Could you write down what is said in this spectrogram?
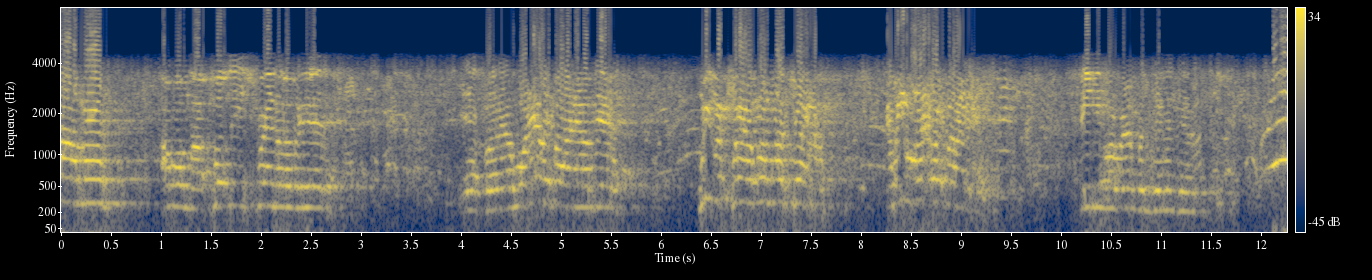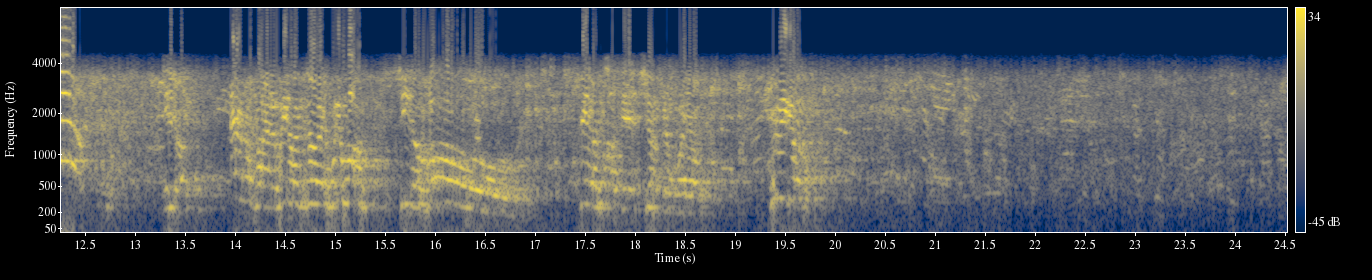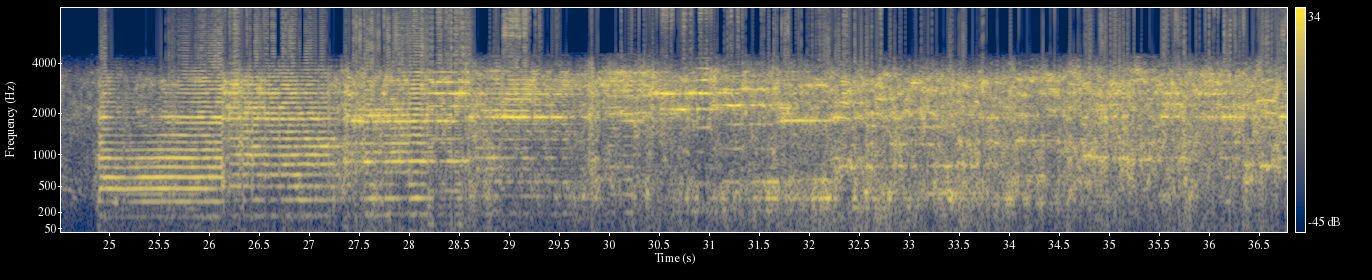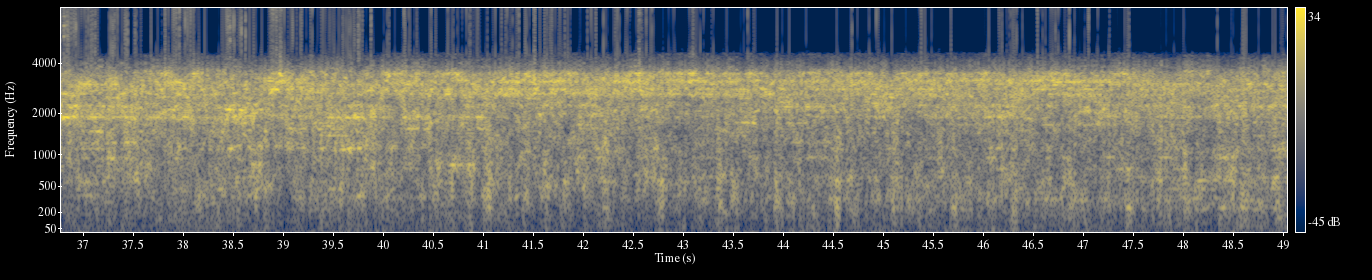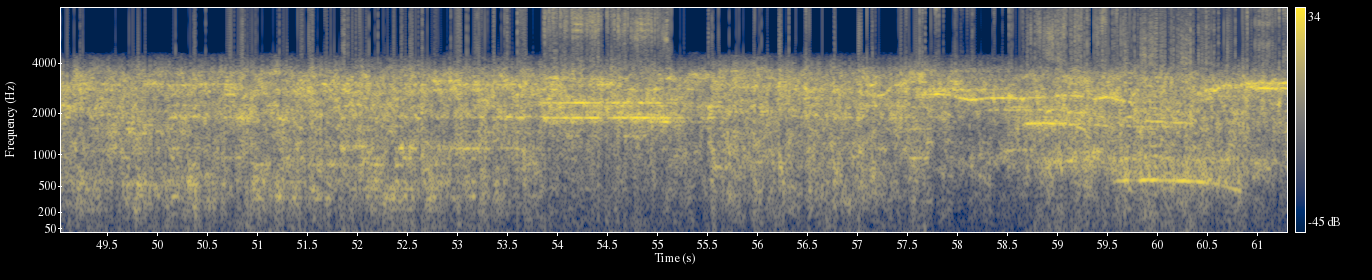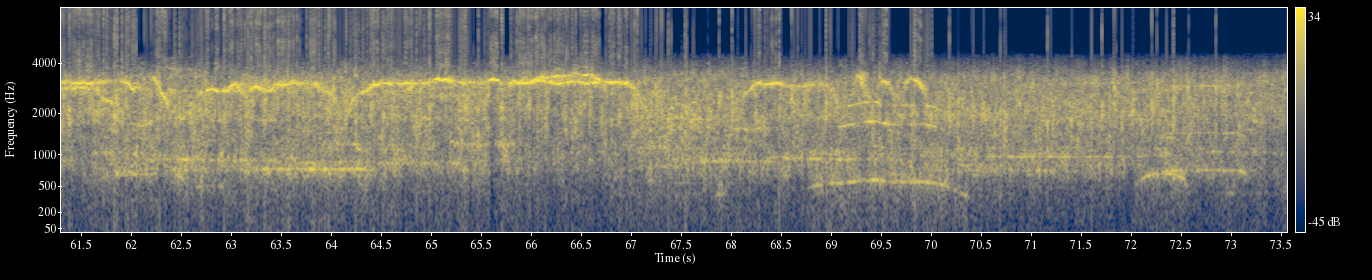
out, man. I want my police friend over here. Yeah, but I want everybody out there. We can try one more time. And we want everybody. Be my representative. You know, everybody, we gonna do it. We want to see the whole field out there jumping well. Here we go. Thank you.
